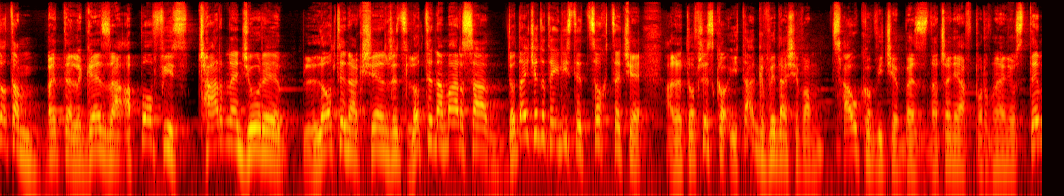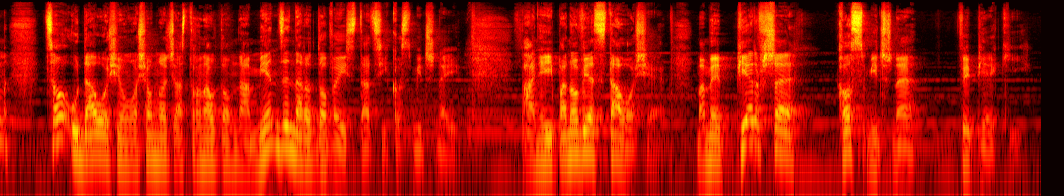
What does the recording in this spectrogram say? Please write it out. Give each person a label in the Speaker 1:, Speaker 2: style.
Speaker 1: Co tam Betelgeza, Apophis, czarne dziury, loty na Księżyc, loty na Marsa? Dodajcie do tej listy co chcecie, ale to wszystko i tak wyda się wam całkowicie bez znaczenia w porównaniu z tym, co udało się osiągnąć astronautom na Międzynarodowej Stacji Kosmicznej. Panie i panowie, stało się. Mamy pierwsze kosmiczne wypieki.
